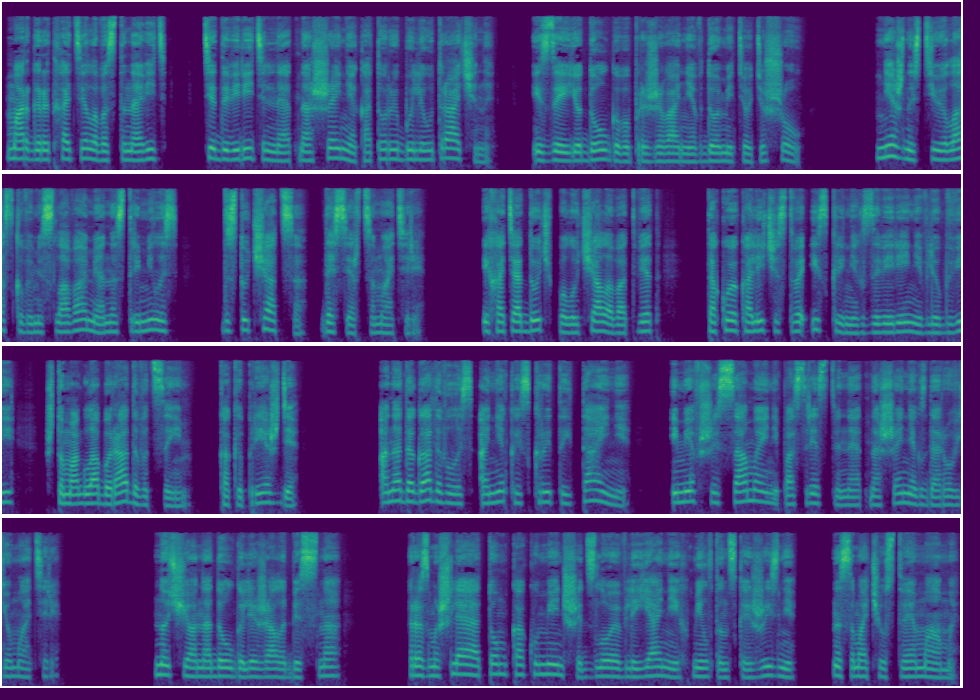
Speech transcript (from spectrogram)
Маргарет хотела восстановить те доверительные отношения, которые были утрачены из-за ее долгого проживания в доме тети Шоу. Нежностью и ласковыми словами она стремилась достучаться до сердца матери. И хотя дочь получала в ответ такое количество искренних заверений в любви, что могла бы радоваться им, как и прежде, она догадывалась о некой скрытой тайне, имевшей самое непосредственное отношение к здоровью матери. Ночью она долго лежала без сна, размышляя о том, как уменьшить злое влияние их милтонской жизни на самочувствие мамы.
